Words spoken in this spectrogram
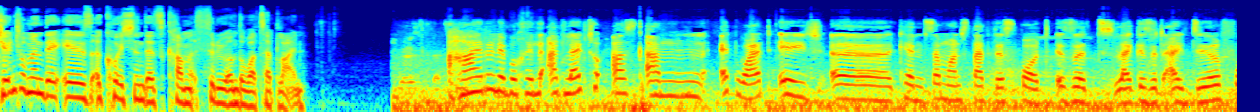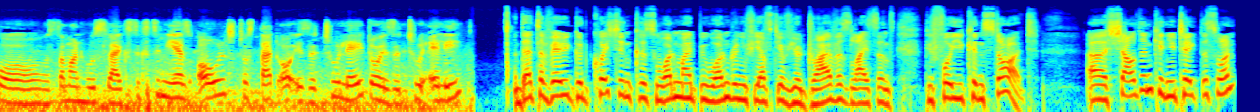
Gentlemen, there is a question that's come through on the WhatsApp line. Hi, Relebogile. I'd like to ask, um, at what age uh, can someone start the sport? Is it like, is it ideal for someone who's like 16 years old to start, or is it too late, or is it too early? That's a very good question because one might be wondering if you have to have your driver's license before you can start. Uh, Sheldon, can you take this one?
